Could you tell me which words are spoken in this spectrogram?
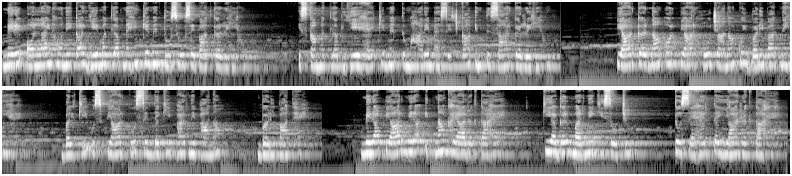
मेरे ऑनलाइन होने का ये मतलब नहीं कि मैं दूसरों से बात कर रही हूँ। इसका मतलब ये है कि मैं तुम्हारे मैसेज का इंतज़ार कर रही हूँ। प्यार करना और प्यार हो जाना कोई बड़ी बात नहीं है, बल्कि उस प्यार को ज़िंदगी भर निभाना बड़ी बात है। मेरा प्यार मेरा इतना ख्याल रखता है कि अगर मरने की सोचूं तो शहर तैयार रखता है।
